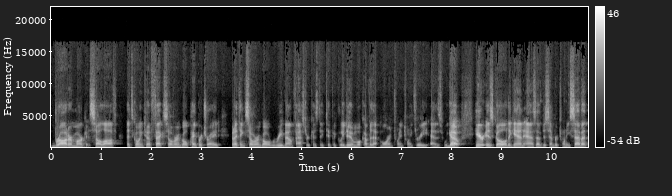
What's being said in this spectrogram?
broader market sell off that's going to affect silver and gold paper trade. But I think silver and gold rebound faster because they typically do. And we'll cover that more in 2023 as we go. Here is gold again as of December 27th.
